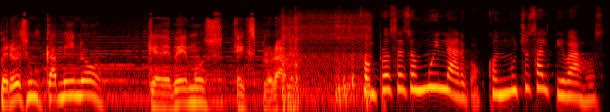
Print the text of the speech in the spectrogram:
pero es un camino que debemos explorar. Fue un proceso muy largo, con muchos altibajos.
